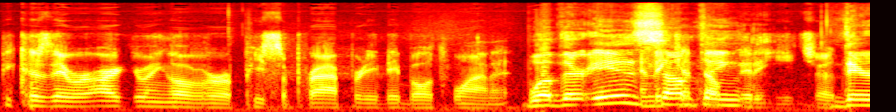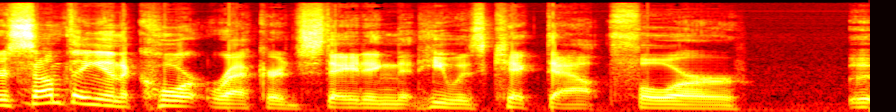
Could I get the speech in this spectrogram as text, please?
because they were arguing over a piece of property they both wanted. Well, there is something. There's something in a court record stating that he was kicked out for. Uh,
